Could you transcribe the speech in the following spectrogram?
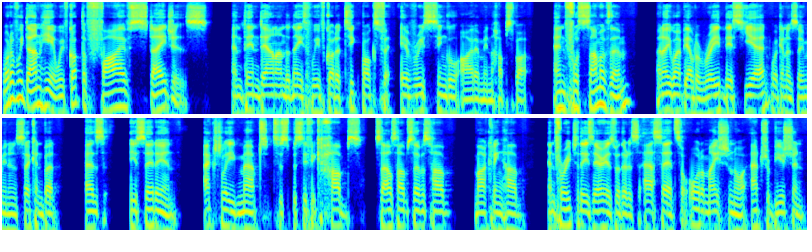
What have we done here? We've got the five stages. And then down underneath, we've got a tick box for every single item in HubSpot. And for some of them, I know you won't be able to read this yet. We're going to zoom in in a second. But as you said, Ian, actually mapped to specific hubs sales hub, service hub, marketing hub. And for each of these areas, whether it's assets or automation or attribution,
